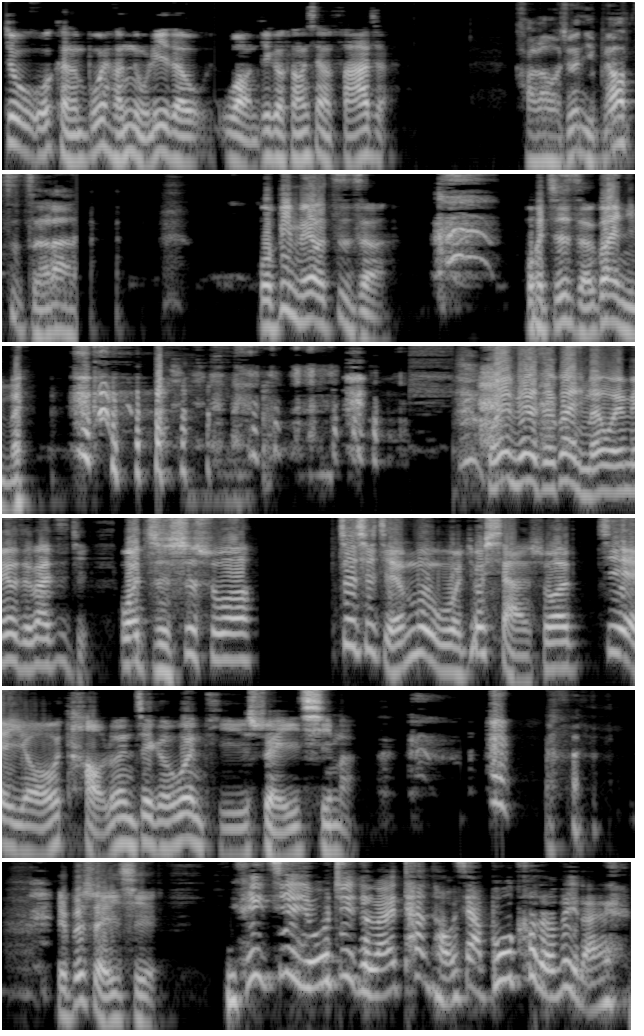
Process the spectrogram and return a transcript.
就我可能不会很努力的往这个方向发展，好了，我觉得你不要自责了。我并没有自责，我只是责怪你们。我也没有责怪你们，我也没有责怪自己，我只是说这期节目我就想说借由讨论这个问题水一期嘛，也不是水一期，你可以借由这个来探讨一下播客的未来。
